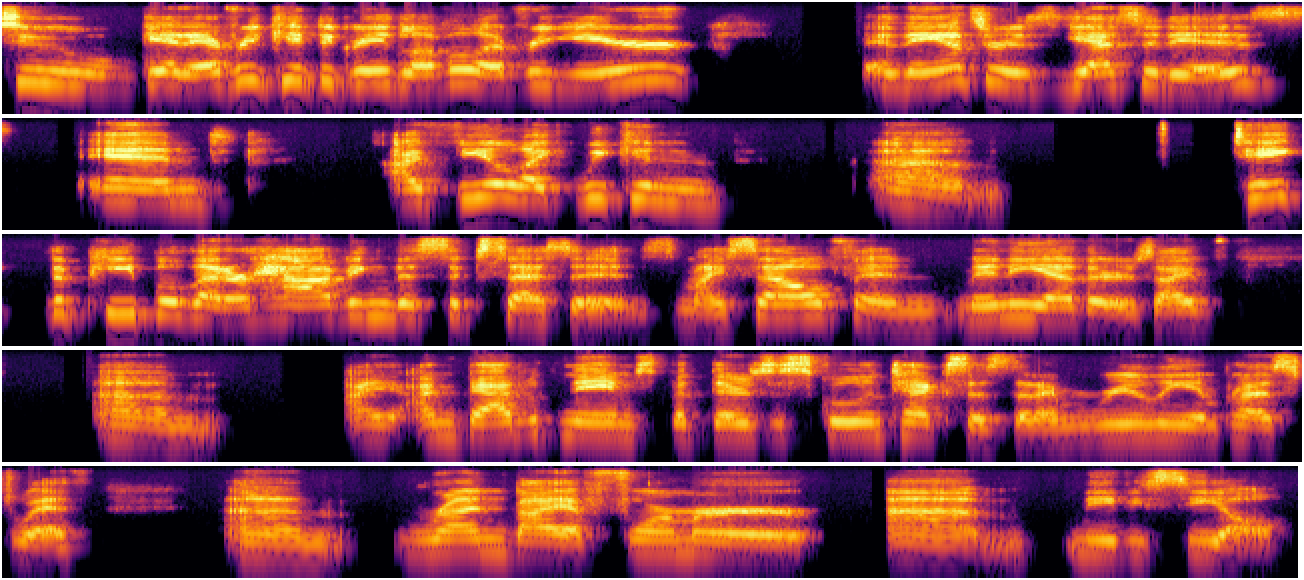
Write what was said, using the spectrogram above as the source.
to get every kid to grade level every year? And the answer is yes it is. And i feel like we can um, take the people that are having the successes myself and many others i've um, I, i'm bad with names but there's a school in texas that i'm really impressed with um, run by a former um, navy seal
